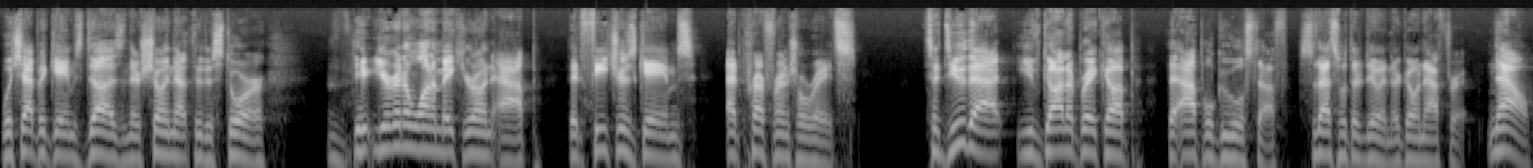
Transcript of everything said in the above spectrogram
which Epic Games does, and they're showing that through the store, you're going to want to make your own app that features games at preferential rates. To do that, you've got to break up the Apple Google stuff. So that's what they're doing. They're going after it. Now,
